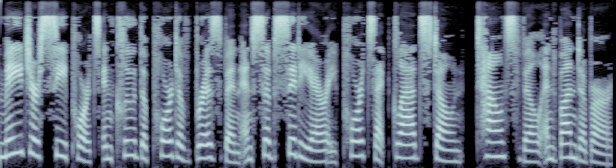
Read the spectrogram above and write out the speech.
Major seaports include the Port of Brisbane and subsidiary ports at Gladstone, Townsville and Bundaberg.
